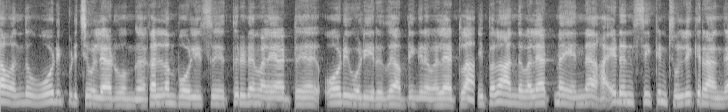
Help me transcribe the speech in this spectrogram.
முன்னெல்லாம் வந்து ஓடி பிடிச்சு விளையாடுவாங்க. கள்ளம் போலீஸ் திருடன் விளையாட்டு ஓடி ஓடிடுறது அப்படிங்கிற விளையாட்டுலாம். இப்பெல்லாம் அந்த விளையாட்டுனா என்ன? ஹைட் அண்ட் சீக்குன்னு சொல்லிக்கிறாங்க.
